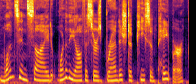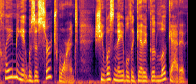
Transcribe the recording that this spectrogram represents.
Once inside, one of the officers brandished a piece of paper claiming it was a search warrant. She wasn't able to get a good look at it,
